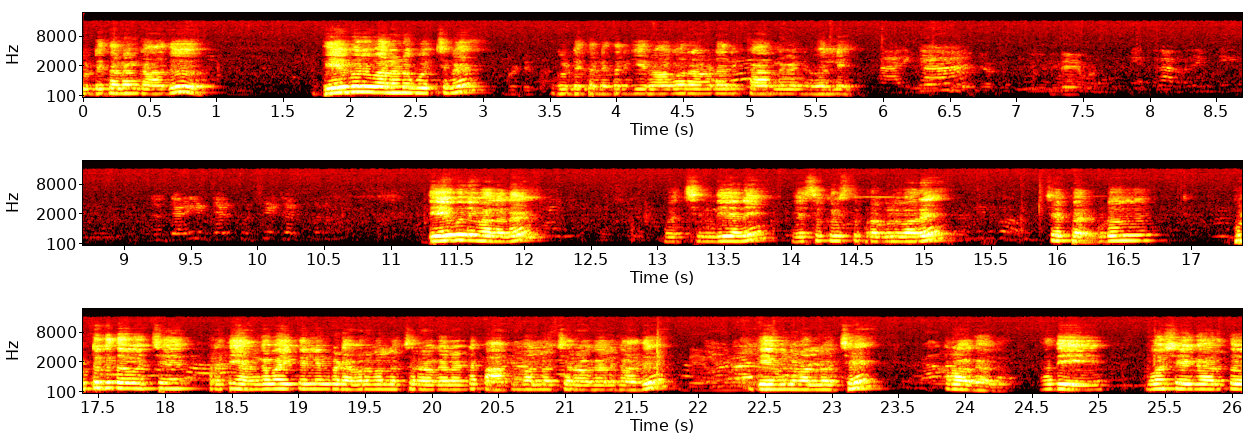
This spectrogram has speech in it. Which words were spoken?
గుడ్డితనం కాదు. దేవుని వలన వచ్చిన గుడ్డితనం ఇతనికి ఈ రోగం రావడానికి కారణం ఏంటి మళ్ళీ? దేవుని వలన వచ్చింది అని యేసుక్రీస్తు ప్రభులు వారే చెప్పారు. ఇప్పుడు పుట్టుకతో వచ్చే ప్రతి అంగవైకల్యం కూడా ఎవరి వల్ల వచ్చే రోగాలు అంటే పాపం వల్ల వచ్చే రోగాలు కాదు దేవుని వల్ల వచ్చే రోగాలు. అది మోషే గారితో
